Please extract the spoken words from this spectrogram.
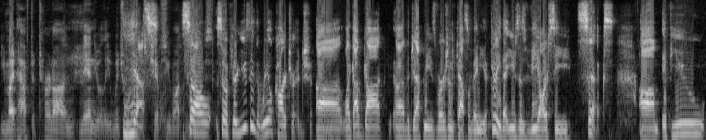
you might have to turn on manually which one Yes. of these chips you want to So, use. so if you're using the real cartridge, uh, like I've got uh, the Japanese version of Castlevania 3 that uses VRC 6. Um, if you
